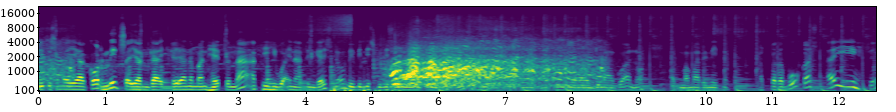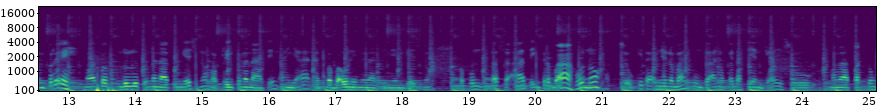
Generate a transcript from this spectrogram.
Dito sa may uh, Cornets, ayan guys. Kaya naman heto na at hihiwain natin guys, no? Bibilis-bilis na natin guys, no? Ating uh, ginagawa, no? At mamarinate na at para bukas ay siyempre mapaluluto na natin guys no? Maprito na natin. Ayan at babaunin na natin yan guys no? Papunta sa ating trabaho no? So kita nyo naman kung gaano kalaki yan guys. So mga tatlong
